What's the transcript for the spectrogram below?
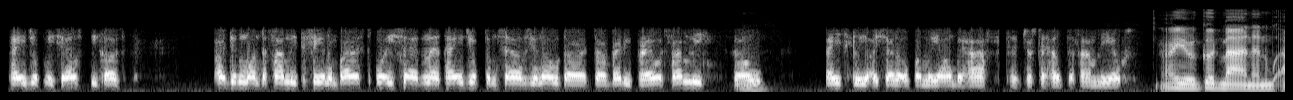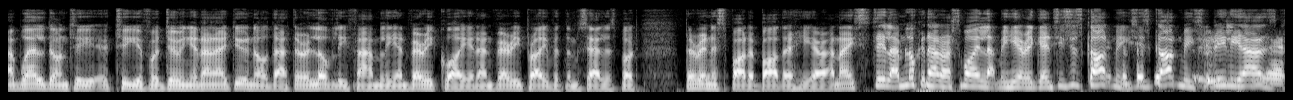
page up myself because. I didn't want the family to feel embarrassed by setting a page up themselves. You know, they're they're a very proud family. So mm. basically, I set it up on my own behalf to just to help the family out. Oh, you're a good man, and uh, well done to you, to you for doing it. And I do know that they're a lovely family and very quiet and very private themselves, but they're in a spot of bother here. And I still, I'm looking at her smiling at me here again. She's just got me. She's got me. She really has, Yeah.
